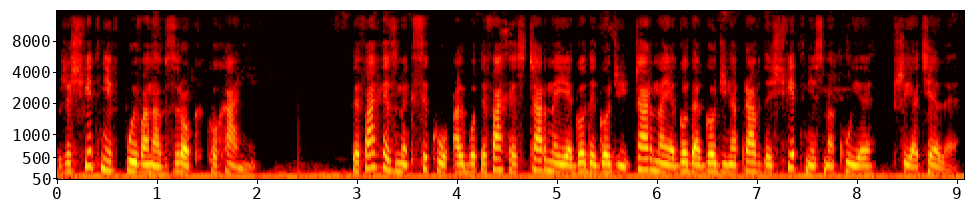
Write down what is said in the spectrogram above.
że świetnie wpływa na wzrok, kochani. Tefachę z Meksyku albo tefachę z czarnej jagody godzi, czarna jagoda godzi naprawdę świetnie smakuje, przyjaciele.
